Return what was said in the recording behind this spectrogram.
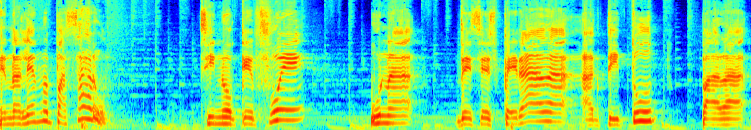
en realidad no pasaron, sino que fue una desesperada actitud para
